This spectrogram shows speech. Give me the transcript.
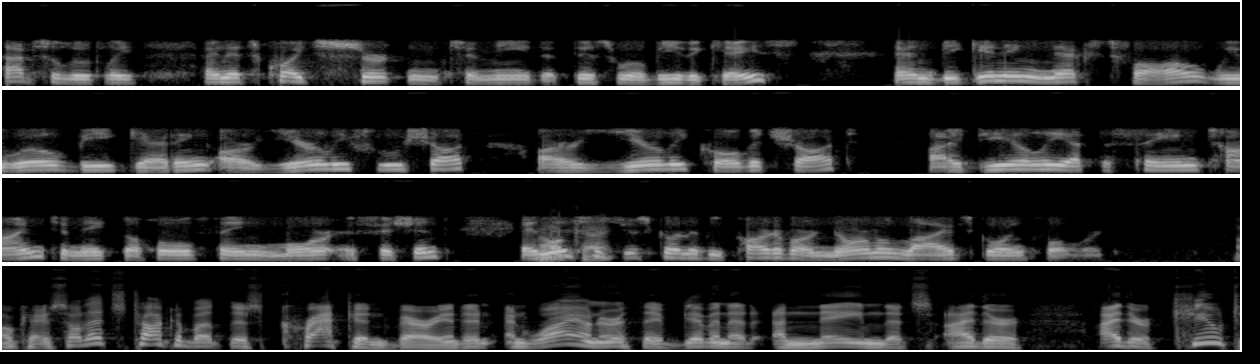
Absolutely. And it's quite certain to me that this will be the case. And beginning next fall, we will be getting our yearly flu shot, our yearly COVID shot, ideally at the same time to make the whole thing more efficient. And this okay. is just going to be part of our normal lives going forward. Okay, so let's talk about this Kraken variant and, and why on earth they've given it a name that's either either cute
